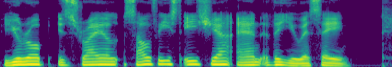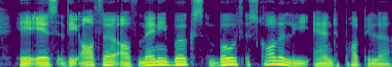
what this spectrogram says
Europe, Israel, Southeast Asia, and the USA. He is the author of many books, both scholarly and popular.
